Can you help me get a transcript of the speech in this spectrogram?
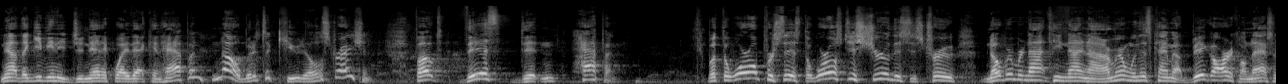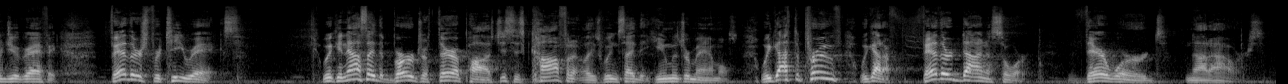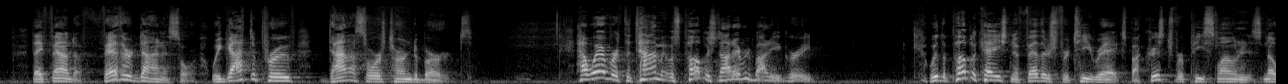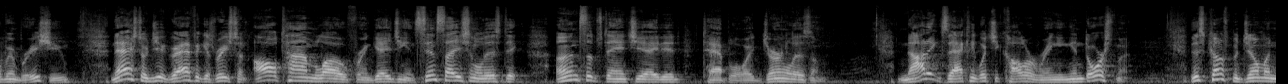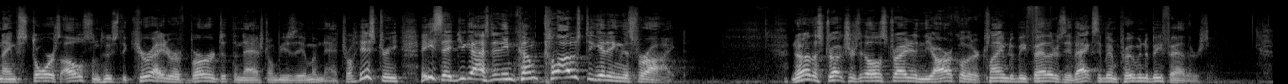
Now, they give you any genetic way that can happen? No, but it's a cute illustration. Folks, this didn't happen. But the world persists. The world's just sure this is true. November 1999, I remember when this came out, big article in National Geographic Feathers for T Rex. We can now say that birds are theropods just as confidently as we can say that humans are mammals. We got the proof. We got a feathered dinosaur. Their words, not ours. They found a feathered dinosaur. We got to prove dinosaurs turned to birds. However, at the time it was published, not everybody agreed. With the publication of Feathers for T Rex by Christopher P. Sloan in its November issue, National Geographic has reached an all time low for engaging in sensationalistic, unsubstantiated tabloid journalism. Not exactly what you call a ringing endorsement. This comes from a gentleman named Storrs Olson, who's the curator of birds at the National Museum of Natural History. He said, You guys didn't even come close to getting this right. None of the structures illustrated in the article that are claimed to be feathers have actually been proven to be feathers.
